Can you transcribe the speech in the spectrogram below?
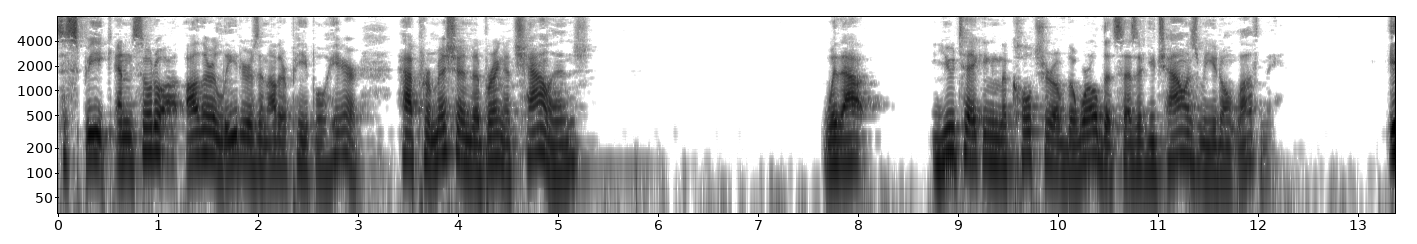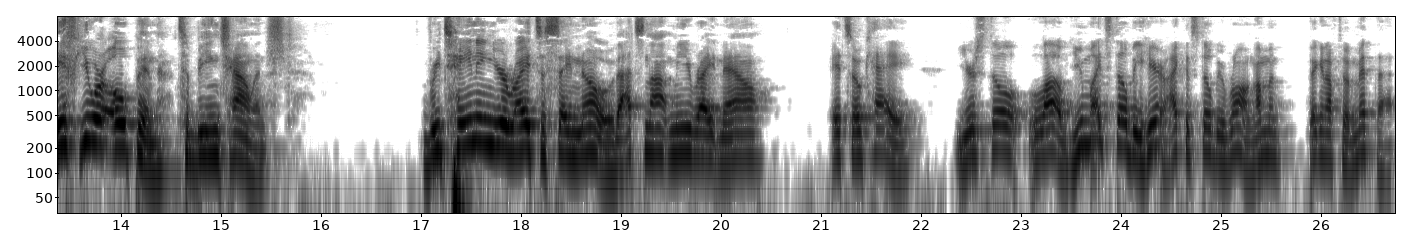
to speak, and so do other leaders and other people here have permission to bring a challenge without you taking the culture of the world that says if you challenge me, you don't love me. If you are open to being challenged, retaining your right to say, no, that's not me right now. It's okay. You're still loved. You might still be here. I could still be wrong. I'm big enough to admit that.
